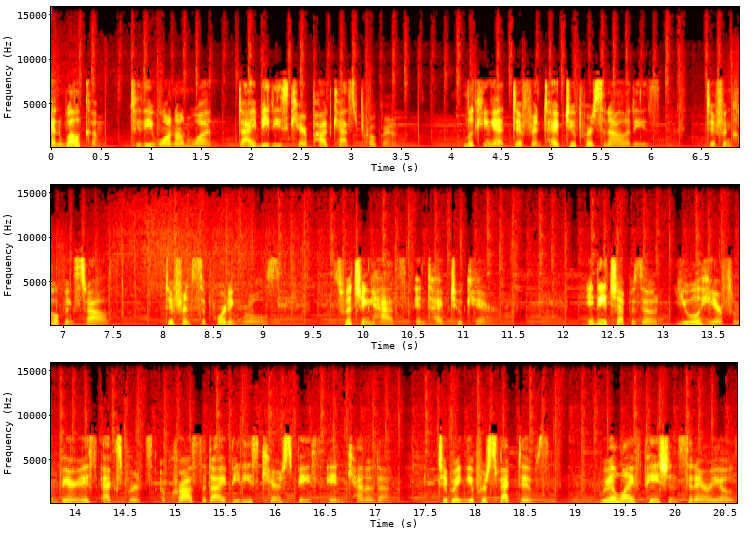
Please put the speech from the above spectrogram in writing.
and welcome to the One on One Diabetes Care Podcast program, looking at different type 2 personalities, different coping styles, different supporting roles, switching hats in type 2 care. In each episode, you will hear from various experts across the diabetes care space in Canada to bring you perspectives, real life patient scenarios,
